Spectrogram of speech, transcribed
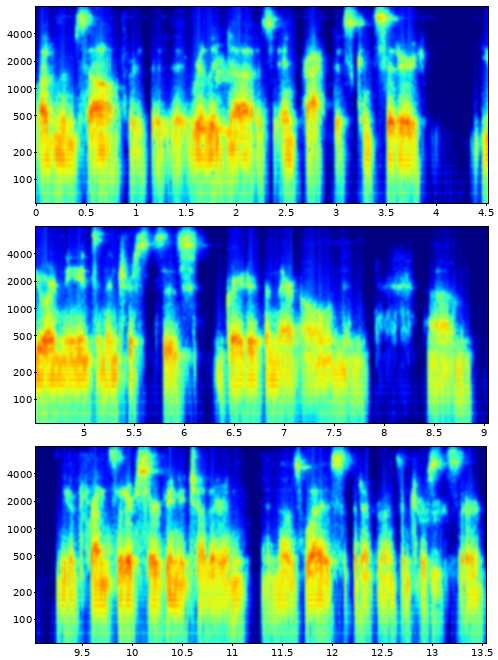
love themselves, or it really mm-hmm. does in practice consider your needs and interests as greater than their own, and um, you have friends that are serving each other in in those ways, so that everyone's interests mm-hmm. are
